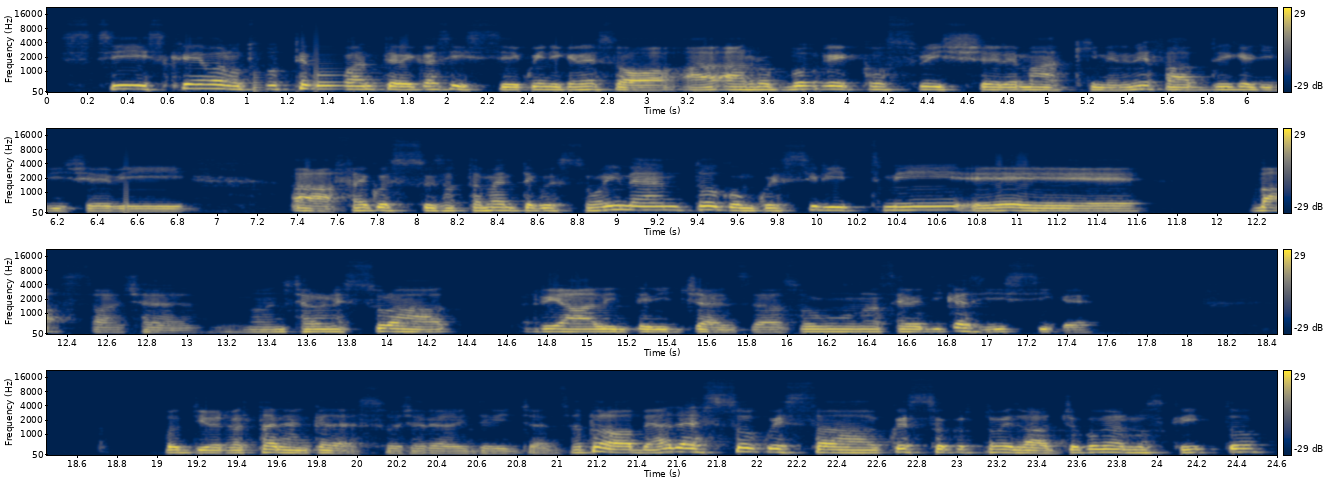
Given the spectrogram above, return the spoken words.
si scrivono tutte quante le casistiche, quindi che ne so, al robot che costruisce le macchine nelle fabbriche gli dicevi, ah, fai questo, esattamente questo movimento con questi ritmi e basta, cioè non c'era nessuna reale intelligenza, solo una serie di casistiche. Oddio, in realtà neanche adesso c'è reale intelligenza. Però vabbè, adesso questa- questo cortometraggio, come hanno scritto?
